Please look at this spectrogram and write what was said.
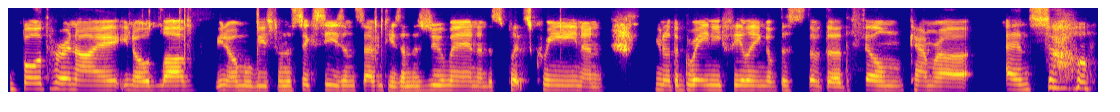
both her and I, you know, love, you know, movies from the 60s and 70s and the zoom in and the split screen and, you know, the grainy feeling of this of the, the film camera. And so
